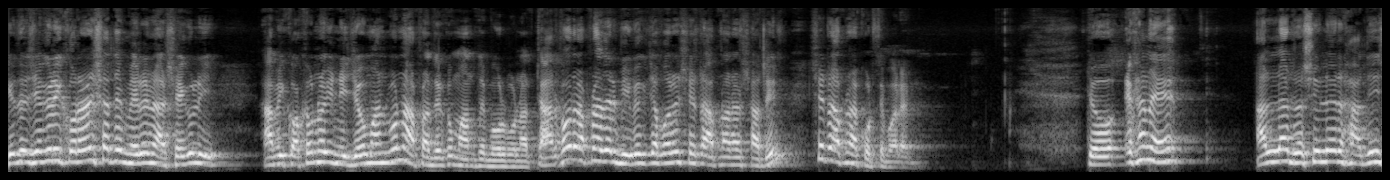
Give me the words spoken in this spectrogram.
কিন্তু যেগুলি কোরআনের সাথে মেলে না, সেগুলি আমি কখনোই নিজেও মানবো না, আপনাদেরকেও মানতে বলব না। তারপর আপনাদের বিবেক যা বলে, সেটা আপনারা স্বাধীন, সেটা আপনারা করতে পারেন। তো এখানে আল্লাহ রসুলের হাদিস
